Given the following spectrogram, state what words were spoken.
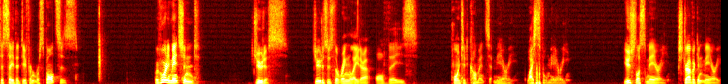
to see the different responses. We've already mentioned Judas. Judas is the ringleader of these pointed comments at Mary. Wasteful Mary. Useless Mary. Extravagant Mary.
